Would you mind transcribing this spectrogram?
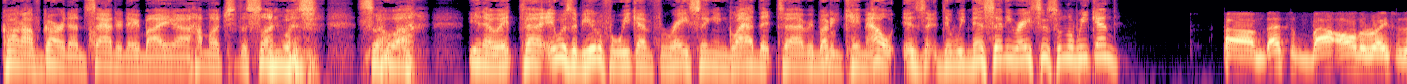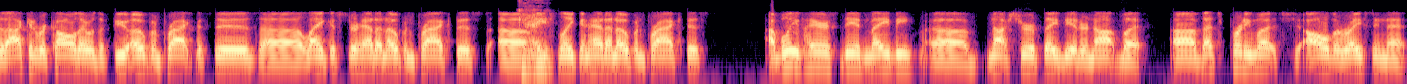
caught off guard on Saturday by uh, how much the sun was. So, uh, you know, it uh, it was a beautiful weekend for racing, and glad that uh, everybody came out. Is did we miss any races from the weekend? Um, that's about all the races that I can recall. There was a few open practices. Uh, Lancaster had an open practice. Uh, Okay. East Lincoln had an open practice. I believe Harris did, maybe. Uh, not sure if they did or not, but uh, that's pretty much all the racing that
